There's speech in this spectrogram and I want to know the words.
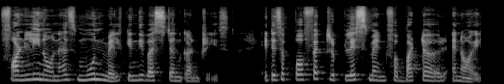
fondly known as moon milk in the Western countries. It is a perfect replacement for butter and oil.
